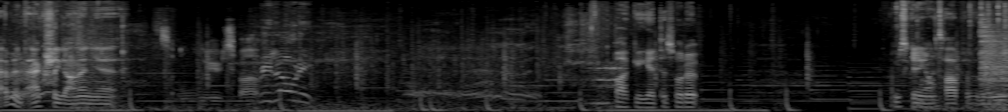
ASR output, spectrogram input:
I haven't actually gone in yet. It's a weird spot. Reloading! Oh, I can get this. Hold up. I'm just getting on top of the roof.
